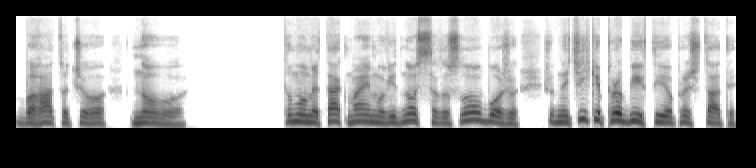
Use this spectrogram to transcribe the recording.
багато чого нового. Тому ми так маємо відноситися до Слова Божого, щоб не тільки пробігти його прочитати,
